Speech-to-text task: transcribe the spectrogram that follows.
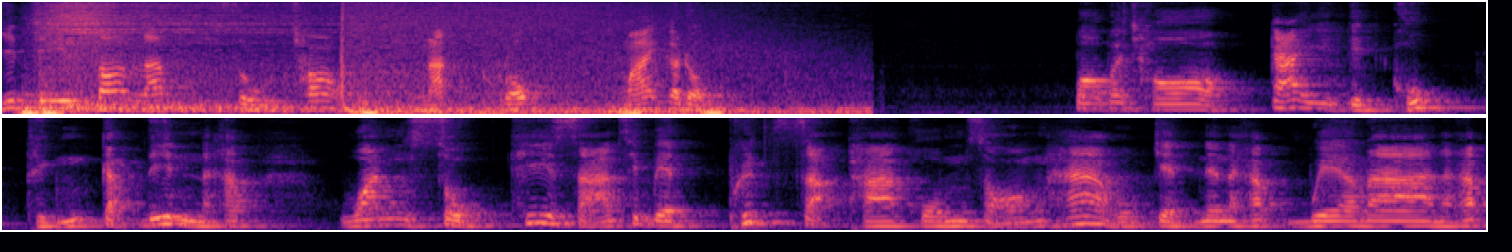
ยินดีต้อนรับสู่ช่องนักครบ ไม้กระดก ปปช ใกล้ติดคุกถึงกับดิ้นนะครับ วันศุกร์ที่ 31 พฤษภาคม 2567 เนี่ยนะครับ เวลานะครับ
